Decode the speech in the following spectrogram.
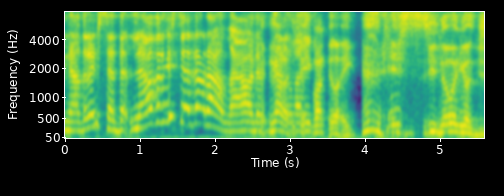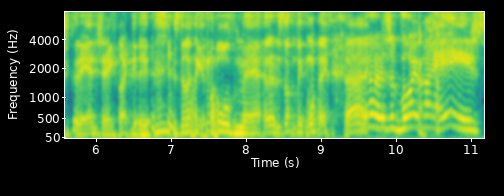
now that I've said that, now that I said that out loud, I'm No, it's like, just funny. Like, it's just, you know, when he goes, just good handshake, like, is it like an old man or something like that? no, it's a boy my age.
